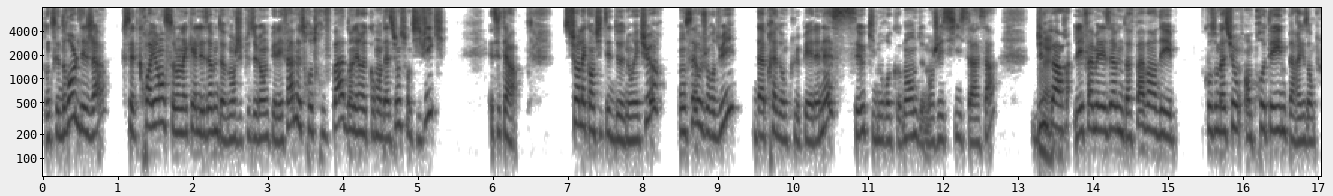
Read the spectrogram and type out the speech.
Donc c'est drôle déjà que cette croyance selon laquelle les hommes doivent manger plus de viande que les femmes ne se retrouve pas dans les recommandations scientifiques, etc. Sur la quantité de nourriture, on sait aujourd'hui, d'après donc le PNNS, c'est eux qui nous recommandent de manger ci, ça, ça. D'une part, les femmes et les hommes ne doivent pas avoir des consommations en protéines, par exemple,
